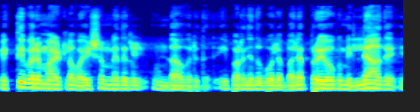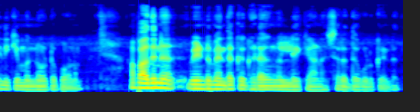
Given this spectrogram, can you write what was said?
വ്യക്തിപരമായിട്ടുള്ള വൈഷമ്യതകൾ ഉണ്ടാവരുത്. ഈ പറഞ്ഞതുപോലെ ബലപ്രയോഗമില്ലാതെ എനിക്ക് മുന്നോട്ട് പോകണം. അപ്പോൾ അതിന് വീണ്ടും എന്തൊക്കെ ഘടകങ്ങളിലേക്കാണ് ശ്രദ്ധ കൊടുക്കേണ്ടത്?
